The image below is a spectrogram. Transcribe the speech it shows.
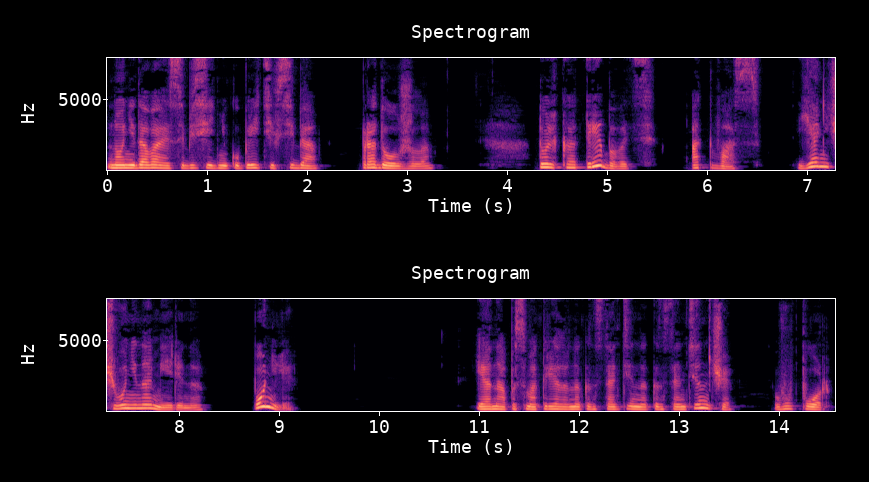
но не давая собеседнику прийти в себя, продолжила. «Только требовать от вас я ничего не намерена. Поняли?» И она посмотрела на Константина Константиновича в упор,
